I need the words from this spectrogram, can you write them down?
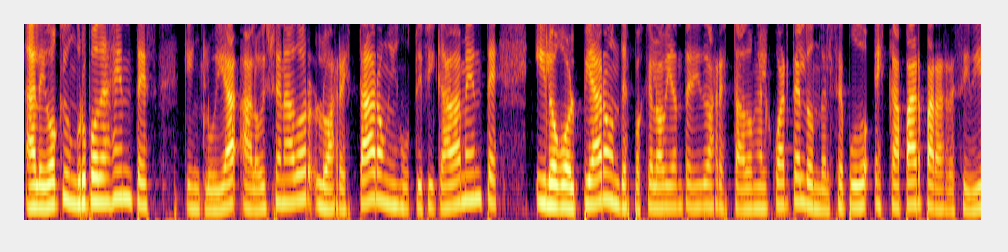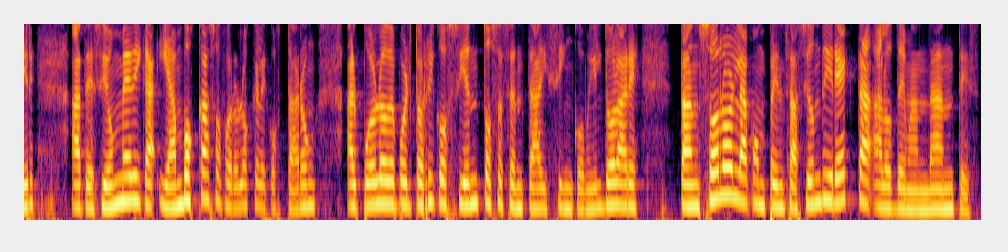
alegó que un grupo de agentes que incluía al hoy senador lo arrestaron injustificadamente y lo golpearon después que lo habían tenido arrestado en el cuartel donde él se pudo escapar para recibir atención médica y ambos casos fueron los que le costaron al pueblo de Puerto Rico 165 mil dólares tan solo la compensación directa a los demandantes.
